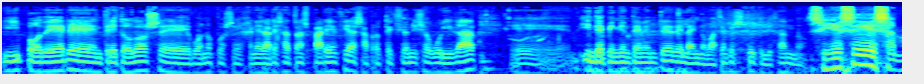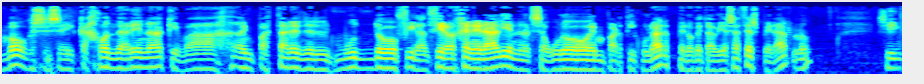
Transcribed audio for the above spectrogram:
y poder eh, entre todos eh, bueno pues generar esa transparencia, esa protección y seguridad independientemente de la innovación que se esté utilizando. Sí, ese Sandbox, ese cajón de arena que va a impactar en el mundo financiero en general y en el seguro en particular, pero que todavía se hace esperar, ¿no? Sí,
